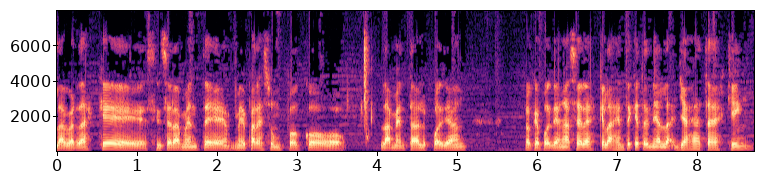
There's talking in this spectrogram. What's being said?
La verdad es que sinceramente me parece un poco lamentable. Podrían, lo que podrían hacer es que la gente que tenía ya estas skins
